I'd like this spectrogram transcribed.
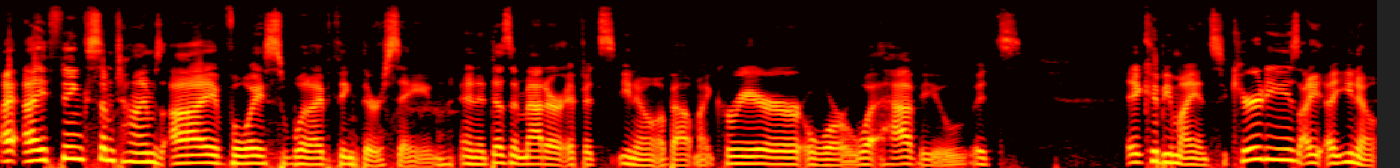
I, I think sometimes I voice what I think they're saying, and it doesn't matter if it's you know about my career or what have you. It's it could be my insecurities. I, I you know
